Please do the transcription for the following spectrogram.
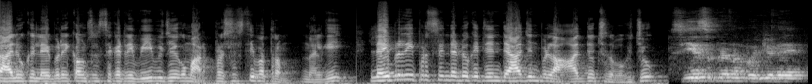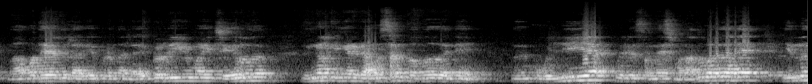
taluk library council secretary V Vijayakumar പ്രശസ്തി പത്രം നൽകി. Library president advocate N Rajan Pillai അധ്യക്ഷത വഹിച്ചു. സി എസ് പോറ്റിയുടെ നാമധേയത്തിൽ അറിയപ്പെടുന്ന ലൈബ്രറിയുമായി ചേർന്ന് നിങ്ങൾക്ക് ഇങ്ങനെ ഒരു അവസരം തന്നത് തന്നെ നിങ്ങൾക്ക് വലിയ ഒരു സന്ദേശമാണ്. അതുപോലെ തന്നെ ഇന്ന്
